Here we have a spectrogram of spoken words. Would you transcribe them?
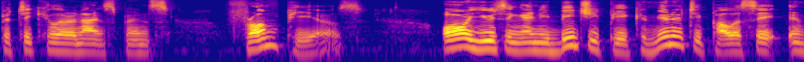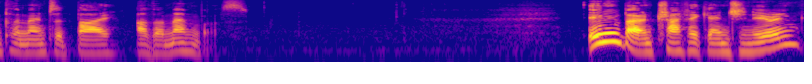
particular announcements from peers or using any BGP community policy implemented by other members. Inbound traffic engineering,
